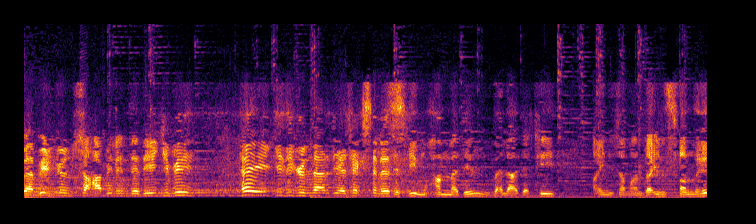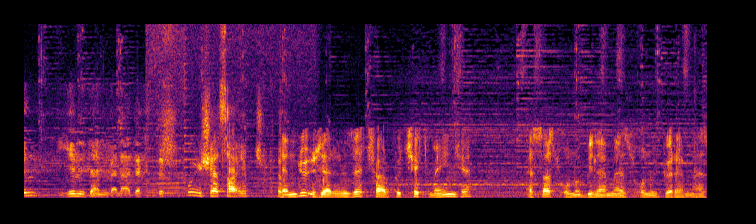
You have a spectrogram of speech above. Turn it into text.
Ve bir gün sahabinin dediği gibi, hey gidi günler diyeceksiniz. Hz. Muhammed'in veladeti aynı zamanda insanlığın yeniden veladettir. Bu işe sahip çıkın. Kendi üzerinize çarpı çekmeyince esas onu bilemez, onu göremez,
